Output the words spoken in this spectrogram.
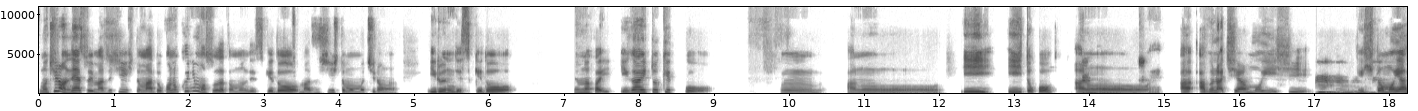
もちろんね、そういう貧しい人、まあ、どこの国もそうだと思うんですけど、貧しい人ももちろんいるんですけど、でもなんかい意外と結構、うん、あのーいい、いいとこ、あのーあ危ない、治安もいいし、うんうんうん。人も優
